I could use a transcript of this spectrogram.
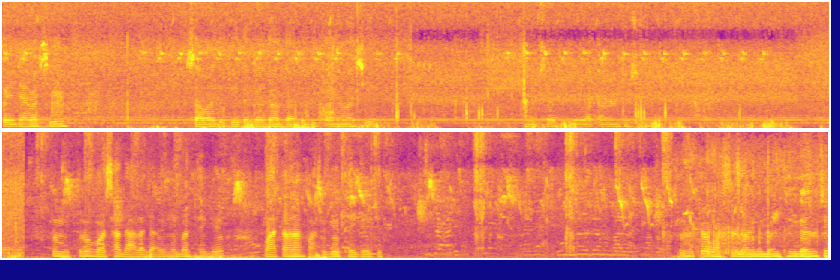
ખાઈને આવ્યા છીએ. સવારે તો ખેતર ગયા હતા તો દુકાને આવ્યા છીએ. વરસાદ વાતાવરણ થશે તો મિત્રો, વરસાદ હાલ જ આવીને બંધ થઈ ગયો. વાતાવરણ પાછું કેવું થઈ ગયું છે? મિત્રો વરસાદ આવીને બંધ થઈ ગયો છે.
